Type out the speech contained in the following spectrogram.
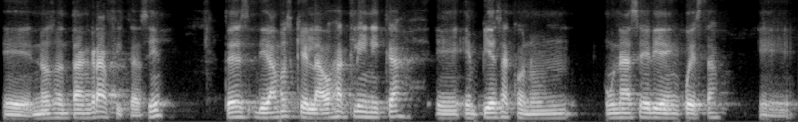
eh, no son tan gráficas, ¿sí? Entonces, digamos que la hoja clínica eh, empieza con un, una serie de encuestas eh,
